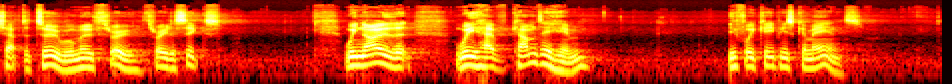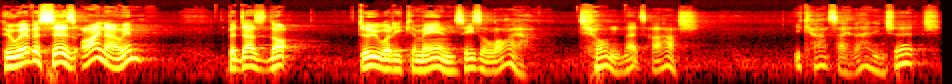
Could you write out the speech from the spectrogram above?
chapter 2, we'll move through 3 to 6. We know that we have come to him if we keep his commands. Whoever says, I know him, but does not do what he commands, he's a liar. John, that's harsh. You can't say that in church.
